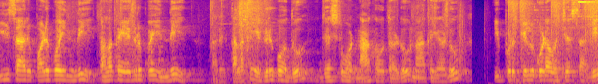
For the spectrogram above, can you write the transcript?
ఈసారి పడిపోయింది తలక ఎగిరిపోయింది. అరే తలక ఎగిరిపోదు. జస్ట్ వాడు నాకు అవుతాడు నాకయ్యాడు. ఇప్పుడు కిల్ కూడా వచ్చేస్తుంది.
